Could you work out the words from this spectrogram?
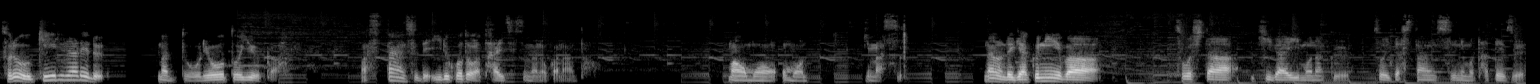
それを受け入れられる、まあ度量というか、まあ、スタンスでいることが大切なのかなと、まあ思、思います。なので逆に言えば、そうした気概もなく、そういったスタンスにも立てず、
